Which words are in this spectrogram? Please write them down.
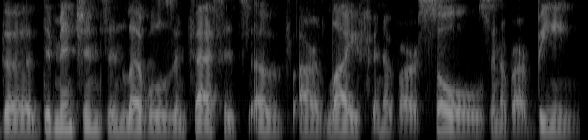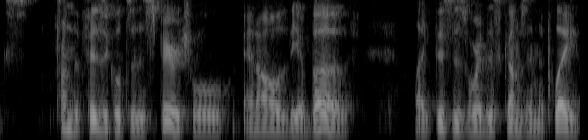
the dimensions and levels and facets of our life and of our souls and of our beings, from the physical to the spiritual and all of the above, like this is where this comes into play.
